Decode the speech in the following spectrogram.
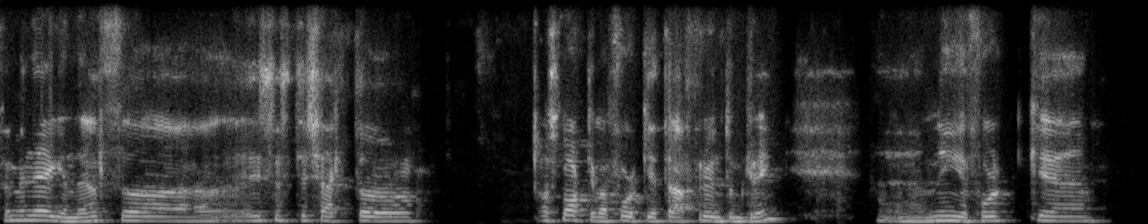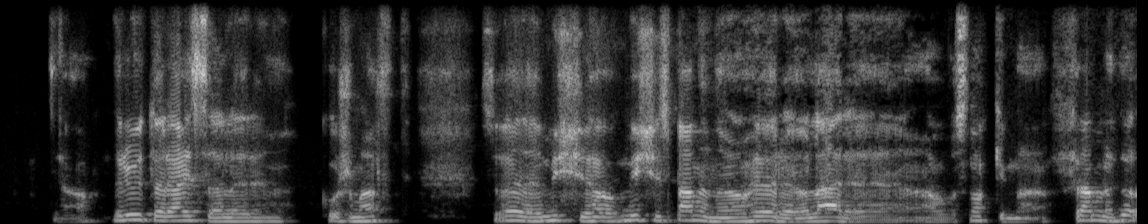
For min egen del så jeg syns det er kjekt å og snakke med folk jeg treffer rundt omkring. Uh, nye folk. Uh, ja, og reiser eller uh, hvor som helst. så er det mye, mye spennende å høre og lære av å snakke med fremmede.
